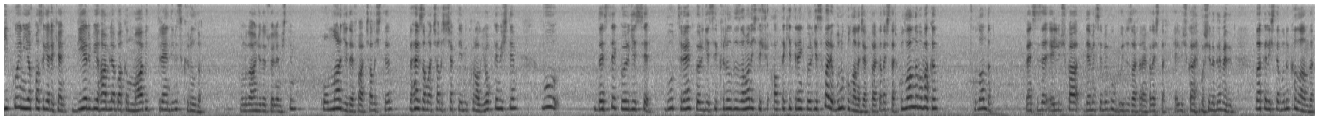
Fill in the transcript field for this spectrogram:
Bitcoin'in yapması gereken diğer bir hamle bakın mavi trendimiz kırıldı. Bunu daha önce de söylemiştim. Onlarca defa çalıştı ve her zaman çalışacak diye bir kural yok demiştim. Bu destek bölgesi, bu trend bölgesi kırıldığı zaman işte şu alttaki trend bölgesi var ya bunu kullanacaktı arkadaşlar. Kullandı mı bakın. Kullandı. Ben size 53K deme sebebi buydu zaten arkadaşlar. 53K boşuna demedim. Bakın işte bunu kullandı.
